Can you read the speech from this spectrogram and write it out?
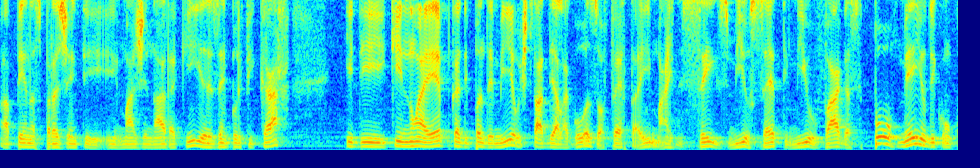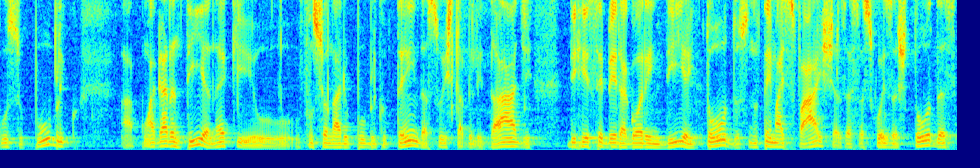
apenas para a gente imaginar aqui, exemplificar, e de que numa época de pandemia o Estado de Alagoas oferta aí mais de 6 mil, 7 mil vagas por meio de concurso público, com a garantia né, que o funcionário público tem da sua estabilidade, de receber agora em dia e todos, não tem mais faixas, essas coisas todas.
